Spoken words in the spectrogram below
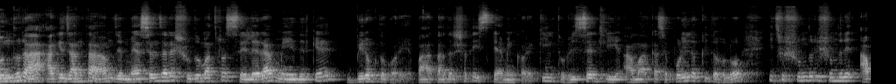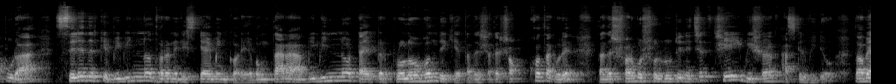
বন্ধুরা, আগে জানতাম যে মেসেঞ্জারে শুধুমাত্র ছেলেরা মেয়েদেরকে বিরক্ত করে বা তাদের সাথে স্ক্যামিং করে। কিন্তু রিসেন্টলি আমার কাছে পরিলক্ষিত হলো, কিছু সুন্দরী সুন্দরী আপুরা ছেলেদেরকে বিভিন্ন ধরনের স্ক্যামিং করে এবং তারা বিভিন্ন টাইপের প্রলোভন দেখিয়ে তাদের সাথে সক্ষতা করে তাদের সর্বস্ব লুটে নিচ্ছে সেই বিষয়ক আজকের ভিডিও তবে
